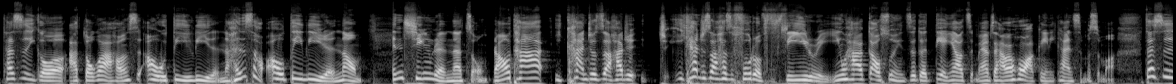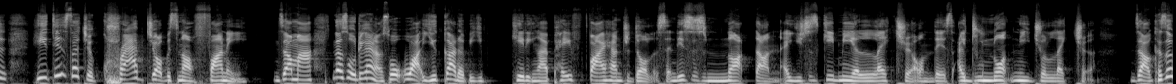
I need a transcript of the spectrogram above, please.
他是一个阿多啊，好像是奥地利人，很少奥地利人那种年轻人那种，然后他一看就知道，他就就一看就知道他是 full of theory，因为他要告诉你这个电要怎么样，子，他会画给你看什么什么。但是 he did such a crap job，it's not funny，你知道吗？那时候我就跟他讲说，哇，you gotta be kidding，I pay five hundred dollars，and this is not done，and you just give me a lecture on this，I do not need your lecture。你知道，可是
